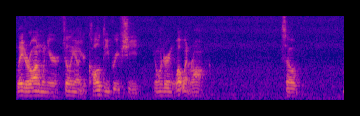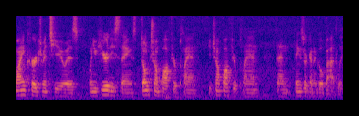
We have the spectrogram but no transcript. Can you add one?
later on when you're filling out your call debrief sheet, you're wondering what went wrong. So my encouragement to you is when you hear these things, don't jump off your plan. If you jump off your plan, then things are going to go badly.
